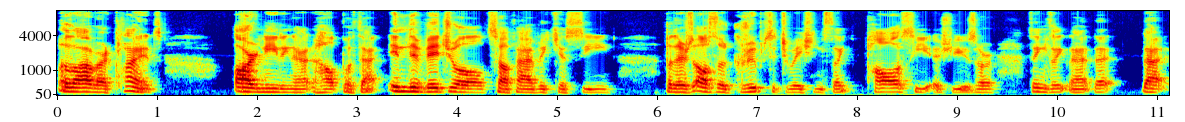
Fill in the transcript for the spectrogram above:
a lot of our clients are needing that help with that individual self advocacy, but there's also group situations like policy issues or things like that that, that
